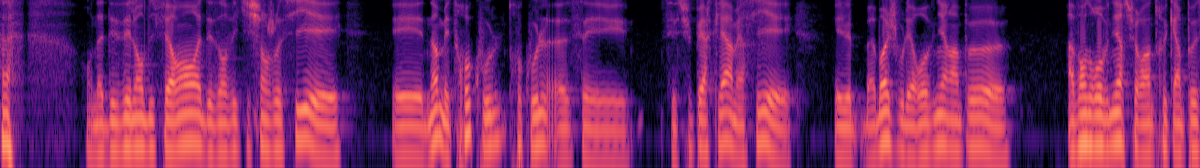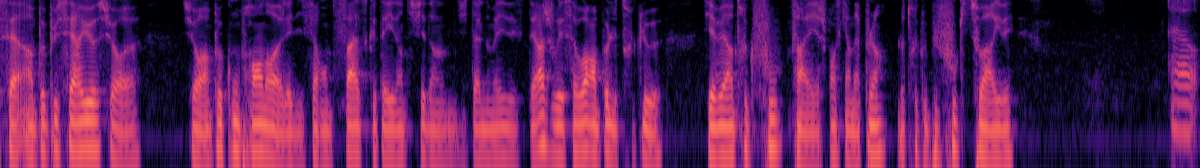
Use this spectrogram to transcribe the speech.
on a des élans différents et des envies qui changent aussi. Et, et non, mais trop cool, trop cool. c'est, c'est super clair, merci. Et, et bah, moi, je voulais revenir un peu avant de revenir sur un truc un peu, un peu plus sérieux, sur, euh, sur un peu comprendre les différentes phases que tu as identifiées dans le digital nomadisme, etc., je voulais savoir un peu le truc, le, s'il y avait un truc fou, enfin, je pense qu'il y en a plein, le truc le plus fou qui te soit arrivé. Alors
